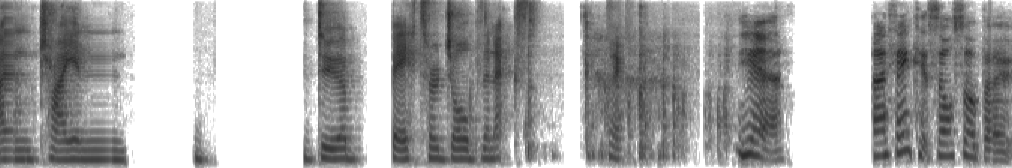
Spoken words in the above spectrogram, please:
and try and do a better job the next time. Yeah. And I think it's also about,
